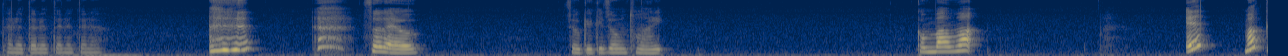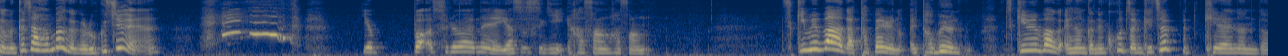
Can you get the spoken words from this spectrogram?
たらたらたらたら。そうだよ。そう劇場の隣。こんばんは。え？マック昔はハンバーガーが60円？やっぱそれはね安すぎ。破産破産。月見バーガー食べるの？え食べる月見バーガー？えなんかねココちゃんケチャップ嫌いなんだ。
